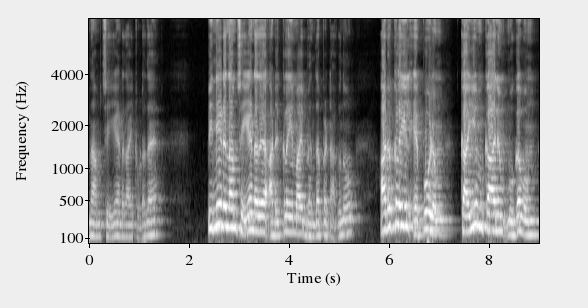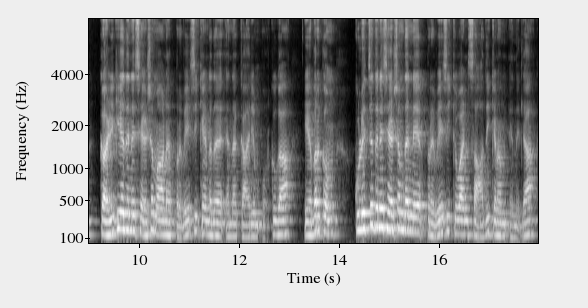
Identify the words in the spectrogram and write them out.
നാം ചെയ്യേണ്ടതായിട്ടുള്ളത്. പിന്നീട് നാം ചെയ്യേണ്ടത് അടുക്കളയുമായി ബന്ധപ്പെട്ടാകുന്നു. അടുക്കളയിൽ എപ്പോഴും കൈയും കാലും മുഖവും കഴുകിയതിന് ശേഷമാണ് പ്രവേശിക്കേണ്ടത് എന്ന കാര്യം ഓർക്കുക. എവർക്കും കുളിച്ചതിന് ശേഷം തന്നെ പ്രവേശിക്കുവാൻ സാധിക്കണം എന്നില്ല.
